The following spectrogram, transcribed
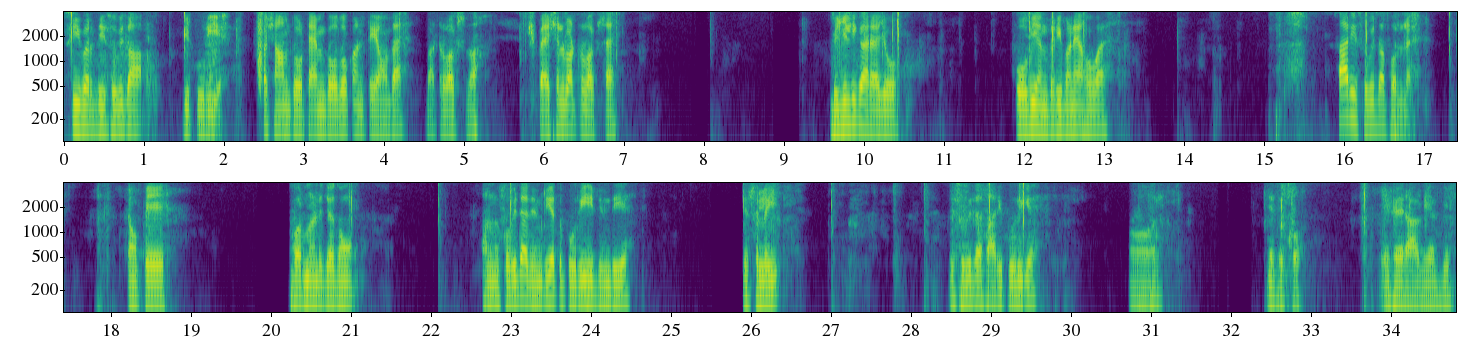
ਸੀਵਰ ਦੀ ਸੁਵਿਧਾ ਵੀ ਪੂਰੀ ਹੈ। ਸ਼ਾਮ ਦੋ ਟਾਈਮ ਦੋ ਦੋ ਘੰਟੇ ਆਉਂਦਾ ਹੈ ਵਾਟਰ ਵਰਕਸ ਦਾ। ਸਪੈਸ਼ਲ ਵਾਟਰ ਵਰਕਸ ਹੈ। ਬਿਜਲੀ ਘਰ ਹੈ ਜੋ, ਉਹ ਵੀ ਅੰਦਰ ਹੀ ਬਣਿਆ ਹੋਇਆ ਹੈ। ਸਾਰੀ ਸੁਵਿਧਾ ਫੁੱਲ ਹੈ। ਕਿਉਂਕਿ ਗਵਰਨਮੈਂਟ ਜਦੋਂ ਸਾਨੂੰ ਸੁਵਿਧਾ ਦਿੰਦੀ ਹੈ ਤਾਂ ਪੂਰੀ ਹੀ ਦਿੰਦੀ ਹੈ। ਇਸ ਲਈ ਇਹ ਸੁਵਿਧਾ ਸਾਰੀ ਪੂਰੀ ਹੈ। और ये देखो, ये फिर आगे आगे।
